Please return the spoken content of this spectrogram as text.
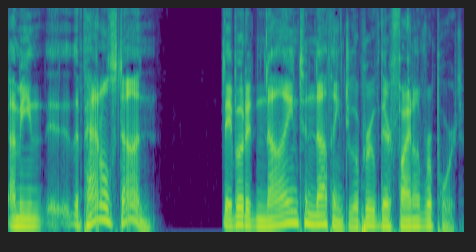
I mean, the panel's done. They voted nine to nothing to approve their final report.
